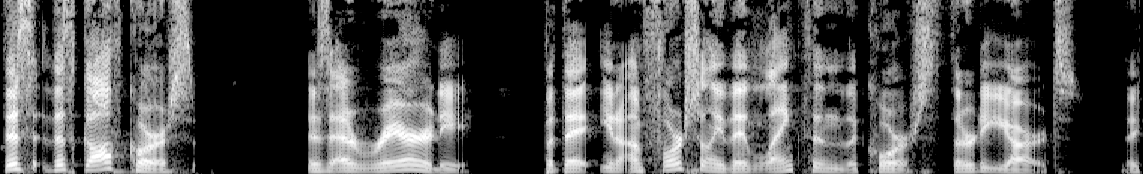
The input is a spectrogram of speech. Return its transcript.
this this golf course is a rarity, but they you know unfortunately they lengthened the course thirty yards. They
